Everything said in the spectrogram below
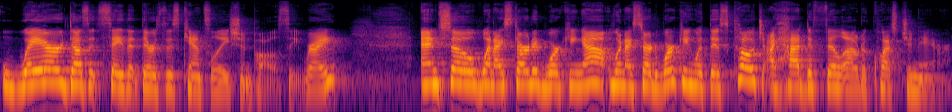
where does it say that there's this cancellation policy, right? And so when I started working out, when I started working with this coach, I had to fill out a questionnaire.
